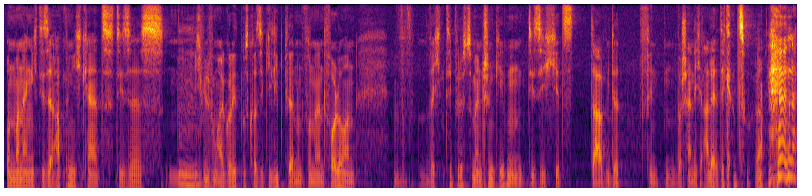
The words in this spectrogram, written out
und man eigentlich diese Abhängigkeit, dieses, mhm. ich will vom Algorithmus quasi geliebt werden und von meinen Followern, welchen Tipp würdest du Menschen geben, die sich jetzt da wieder finden. Wahrscheinlich alle, die gerade zuhören.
